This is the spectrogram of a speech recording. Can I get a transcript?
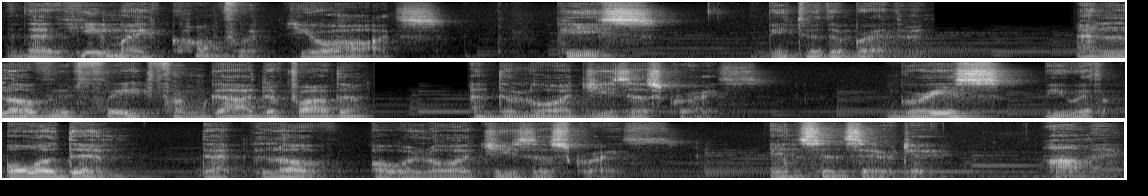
and that he might comfort your hearts. Peace be to the brethren, and love with faith from God the Father and the Lord Jesus Christ. Grace be with all them that love our Lord Jesus Christ in sincerity. Amen.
